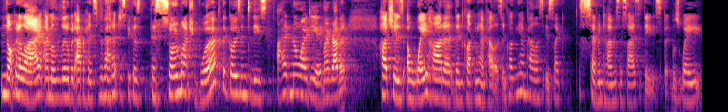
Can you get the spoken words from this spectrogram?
Not gonna lie, I'm a little bit apprehensive about it just because there's so much work that goes into these. I had no idea. My rabbit hutches are way harder than Cluckingham Palace and Cluckingham Palace is like seven times the size of these, but was way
